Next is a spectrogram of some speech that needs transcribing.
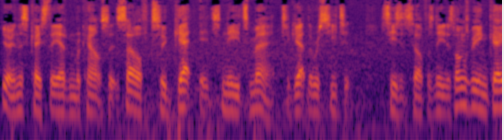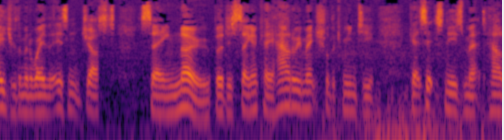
you know, in this case, the Edinburgh Council itself, to get its needs met, to get the receipt it sees itself as needed. As long as we engage with them in a way that isn't just saying no, but is saying, okay, how do we make sure the community gets its needs met? How,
